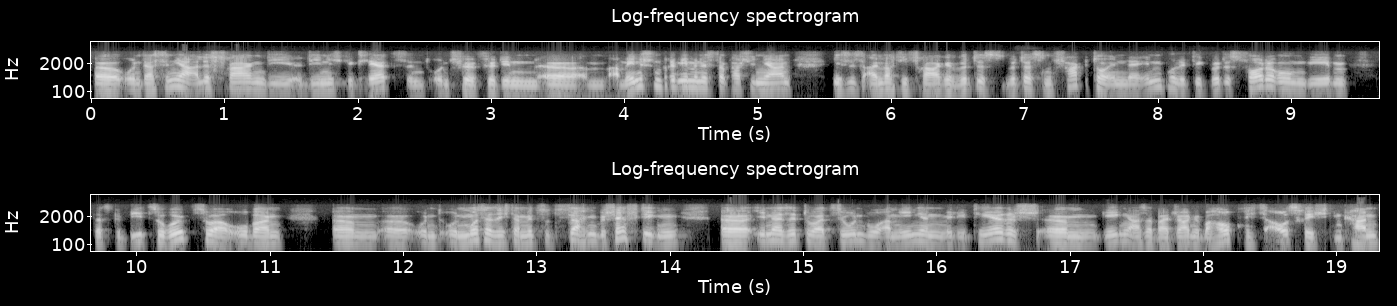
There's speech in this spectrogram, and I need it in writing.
Äh, und das sind ja alles Fragen, die, die nicht geklärt sind. Und für, für den äh, armenischen Premierminister Pashinyan ist es einfach die Frage, wird es, wird es ein Faktor in der Innenpolitik? Wird es Forderungen geben, das Gebiet zurückzuerobern? Ähm, äh, und, und muss er sich damit sozusagen beschäftigen äh, in einer Situation, wo Armenien militärisch ähm, gegen Aserbaidschan überhaupt nichts ausrichten kann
